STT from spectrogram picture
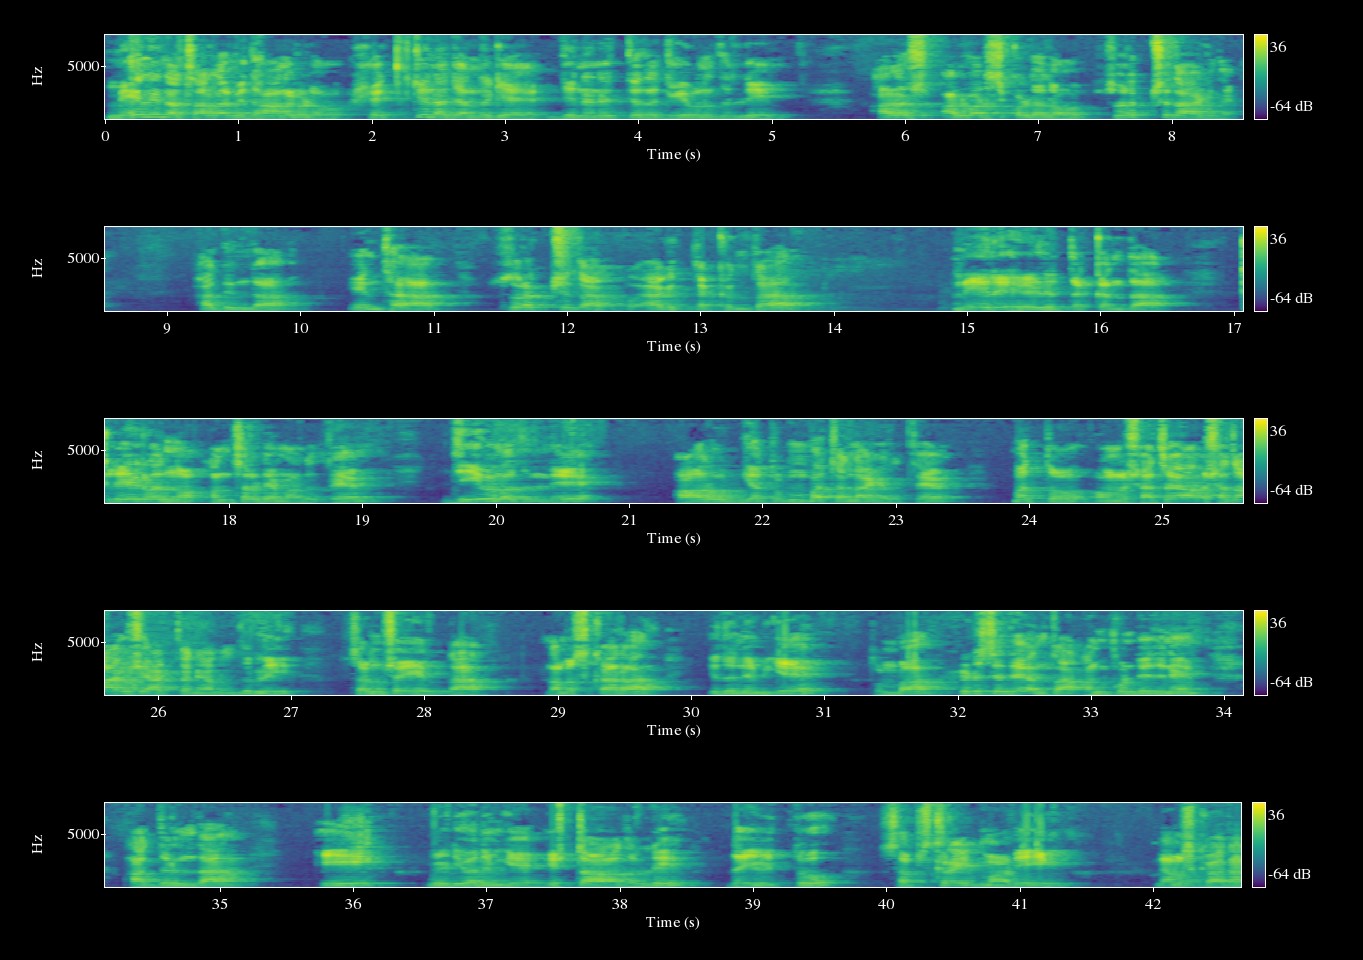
ಮೇಲಿನ ಸರಳ ವಿಧಾನಗಳು ಹೆಚ್ಚಿನ ಜನರಿಗೆ ದಿನನಿತ್ಯದ ಜೀವನದಲ್ಲಿ ಅಳಸ್, ಅಳವಡಿಸಿಕೊಳ್ಳಲು ಸುರಕ್ಷಿತ ಆಗಿದೆ. ಆದ್ದರಿಂದ ಇಂಥ ಸುರಕ್ಷಿತ ಆಗಿರ್ತಕ್ಕಂಥ, ಮೇಲೆ ಹೇಳಿರ್ತಕ್ಕಂಥ ಕ್ರಿಯೆಗಳನ್ನು ಅನುಸರಣೆ ಮಾಡಿದ್ರೆ ಜೀವನದಲ್ಲಿ ಆರೋಗ್ಯ ತುಂಬ ಚೆನ್ನಾಗಿರುತ್ತೆ. ಮತ್ತು ಅವನು ಶತ ಶತಾಯುಷಿ ಆಗ್ತಾನೆ ಅನ್ನೋದರಲ್ಲಿ ಸಂಶಯ ಇಲ್ಲ. ನಮಸ್ಕಾರ, ಇದು ನಿಮಗೆ ತುಂಬ ಹಿಡಿಸಿದೆ ಅಂತ ಅಂದ್ಕೊಂಡಿದ್ದೀನಿ ಆದ್ದರಿಂದ ಈ ವಿಡಿಯೋ ನಿಮಗೆ ಇಷ್ಟ ಆದಲ್ಲಿ ದಯವಿಟ್ಟು ಸಬ್ಸ್ಕ್ರೈಬ್ ಮಾಡಿ. ನಮಸ್ಕಾರ.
